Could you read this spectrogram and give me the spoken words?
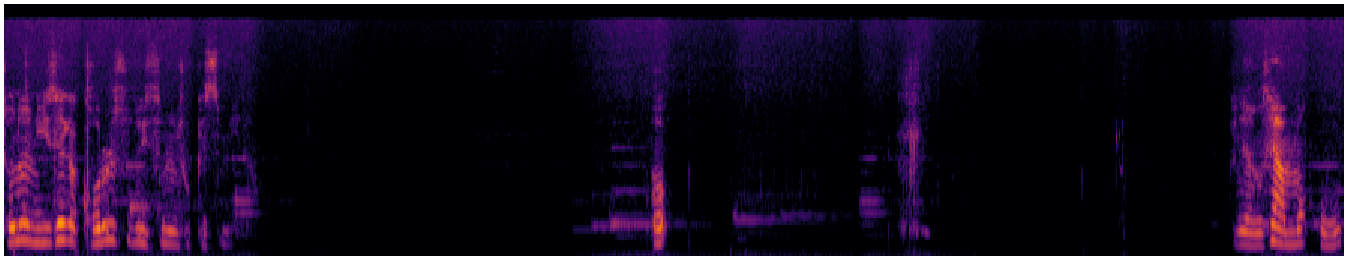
저는 이 새가 걸을 수도 있으면 좋겠습니다. 어? 그냥 새 안 먹고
